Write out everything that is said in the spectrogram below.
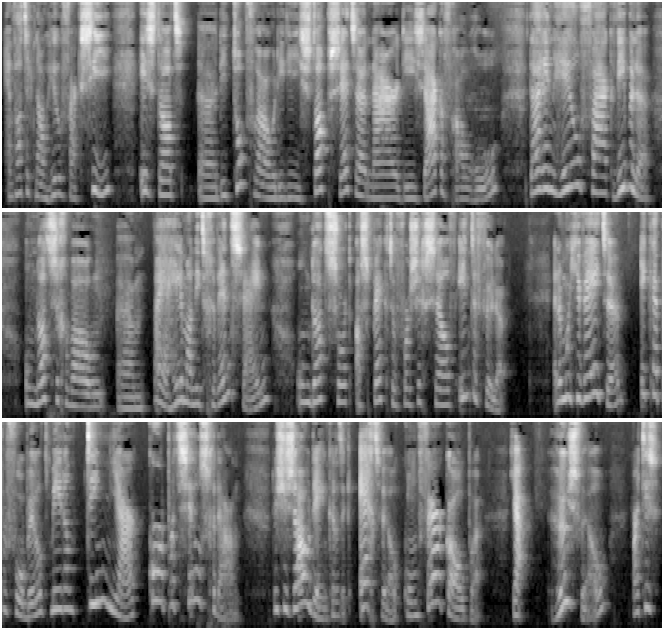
En wat ik nou heel vaak zie, is dat uh, die topvrouwen die die stap zetten naar die zakenvrouwrol, daarin heel vaak wiebelen omdat ze gewoon um, nou ja, helemaal niet gewend zijn om dat soort aspecten voor zichzelf in te vullen. En dan moet je weten, ik heb bijvoorbeeld meer dan 10 jaar corporate sales gedaan. Dus je zou denken dat ik echt wel kon verkopen. Ja, heus wel, maar het is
